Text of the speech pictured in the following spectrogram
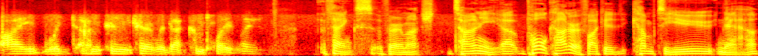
I would um, concur with that completely. Thanks very much, Tony. Uh, Paul Carter, if I could come to you now.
